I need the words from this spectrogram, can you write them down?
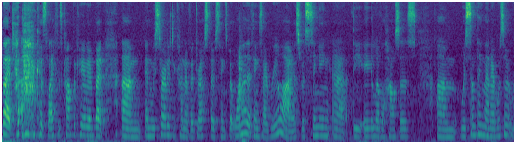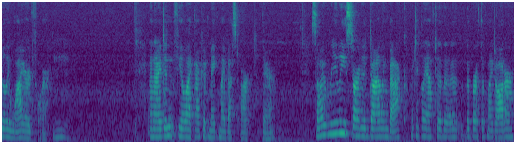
but because life is complicated, but um, and we started to kind of address those things. But one of the things I realized was singing at the A level houses um, was something that I wasn't really wired for and I didn't feel like I could make my best art there. So I really started dialing back, particularly after the, the birth of my daughter.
